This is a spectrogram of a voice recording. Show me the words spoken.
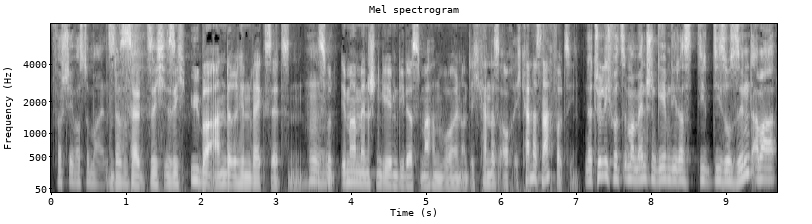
verstehe, was du meinst. Und das ist halt sich sich über andere hinwegsetzen. Hm. Es wird immer Menschen geben, die das machen wollen und ich kann das auch, ich kann das nachvollziehen. Natürlich wird es immer Menschen geben, die das, die die so sind, aber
